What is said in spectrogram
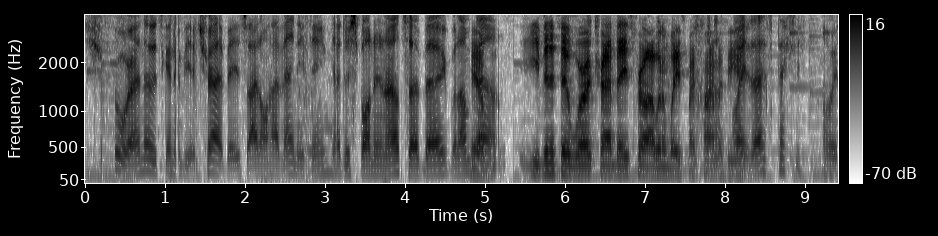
Sure, I know it's gonna be a trap base, but I don't have anything. I just spawned in an outside bag, but I'm Yeah, down. even if it were a trap base, bro, I wouldn't waste my time with you. Wait, that's actually. Oh wait,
